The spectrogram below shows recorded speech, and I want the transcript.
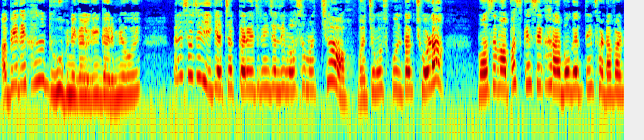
अभी देखा तो धूप निकल गई, गर्मी हो गई। मैंने सोचा ये क्या चक्कर है इतनी जल्दी मौसम अच्छा हो? बच्चों को स्कूल तक छोड़ा। मौसम वापस कैसे खराब हो गया, इतनी फटाफट।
